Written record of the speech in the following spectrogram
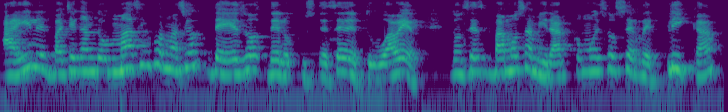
ahí les va llegando más información de eso, de lo que usted se detuvo a ver. Entonces vamos a mirar cómo eso se replica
